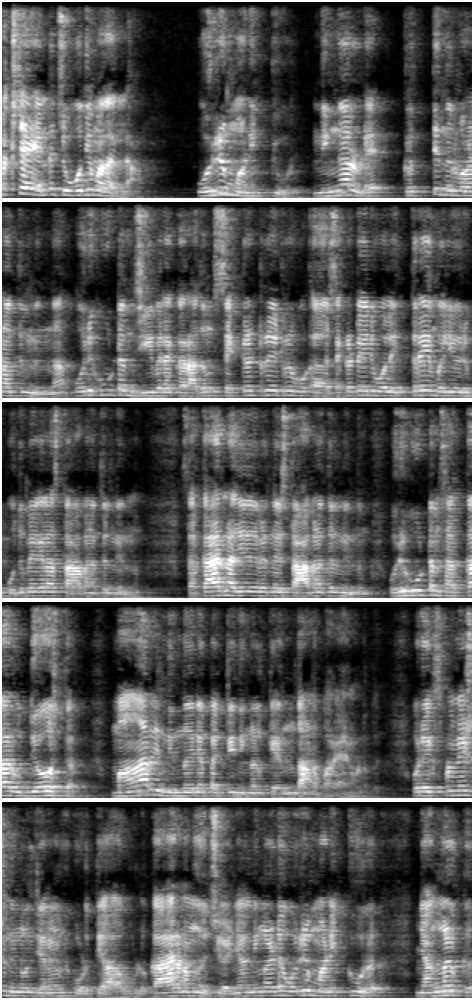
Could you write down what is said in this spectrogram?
പക്ഷേ എന്റെ ചോദ്യം അതല്ല. ഒരു മണിക്കൂർ നിങ്ങളുടെ കൃത്യനിർവഹണത്തിൽ നിന്ന് ഒരു കൂട്ടം ജീവനക്കാർ അതും സെക്രട്ടേറിയറ്റ് സെക്രട്ടേറിയറ്റ് പോലെ ഇത്രയും വലിയൊരു പൊതുമേഖലാ സ്ഥാപനത്തിൽ നിന്നും സർക്കാരിന് അതീതി വരുന്ന ഒരു സ്ഥാപനത്തിൽ നിന്നും ഒരു കൂട്ടം സർക്കാർ ഉദ്യോഗസ്ഥർ മാറി നിന്നതിനെ പറ്റി നിങ്ങൾക്ക് എന്താണ് പറയാനുള്ളത്? ഒരു എക്സ്പ്ലനേഷൻ നിങ്ങൾ ജനങ്ങൾക്ക് കൊടുത്തേ ആവുള്ളൂ. കാരണം എന്ന് വെച്ച് കഴിഞ്ഞാൽ നിങ്ങളുടെ ഒരു മണിക്കൂർ ഞങ്ങൾക്ക്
